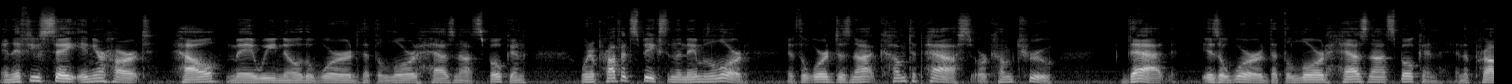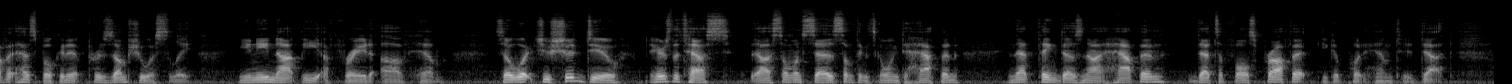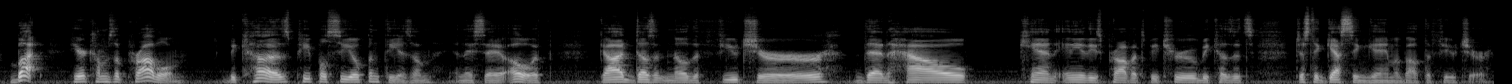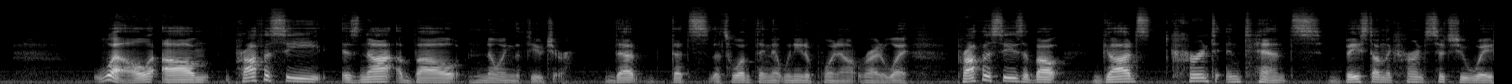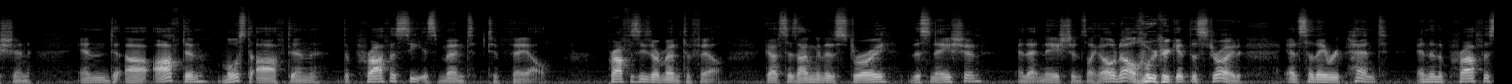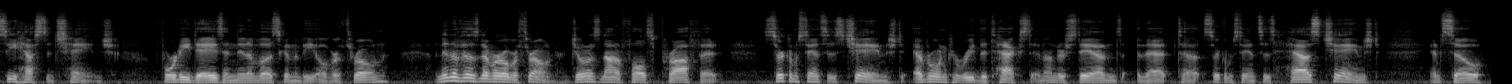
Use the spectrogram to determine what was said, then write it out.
And if you say in your heart, "How may we know the word that the Lord has not spoken?" When a prophet speaks in the name of the Lord, if the word does not come to pass or come true, that is a word that the Lord has not spoken, and the prophet has spoken it presumptuously. You need not be afraid of him. So, what you should do here's the test. Uh, someone says something's going to happen, and that thing does not happen. That's a false prophet. You could put him to death. But here comes the problem because people see open theism and they say, oh, if God doesn't know the future, then how can any of these prophets be true because it's just a guessing game about the future? Well, um, prophecy is not about knowing the future. That that's that's one thing that we need to point out right away. Prophecy is about God's current intents based on the current situation, and uh, often, most often, the prophecy is meant to fail. Prophecies are meant to fail. God says, "I'm going to destroy this nation," and that nation's like, oh no, we're going to get destroyed. And so they repent, and then the prophecy has to change. 40 days and Nineveh is going to be overthrown. Nineveh is never overthrown. Jonah's not a false prophet. Circumstances changed. Everyone can read the text and understand that uh, circumstances has changed. And so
